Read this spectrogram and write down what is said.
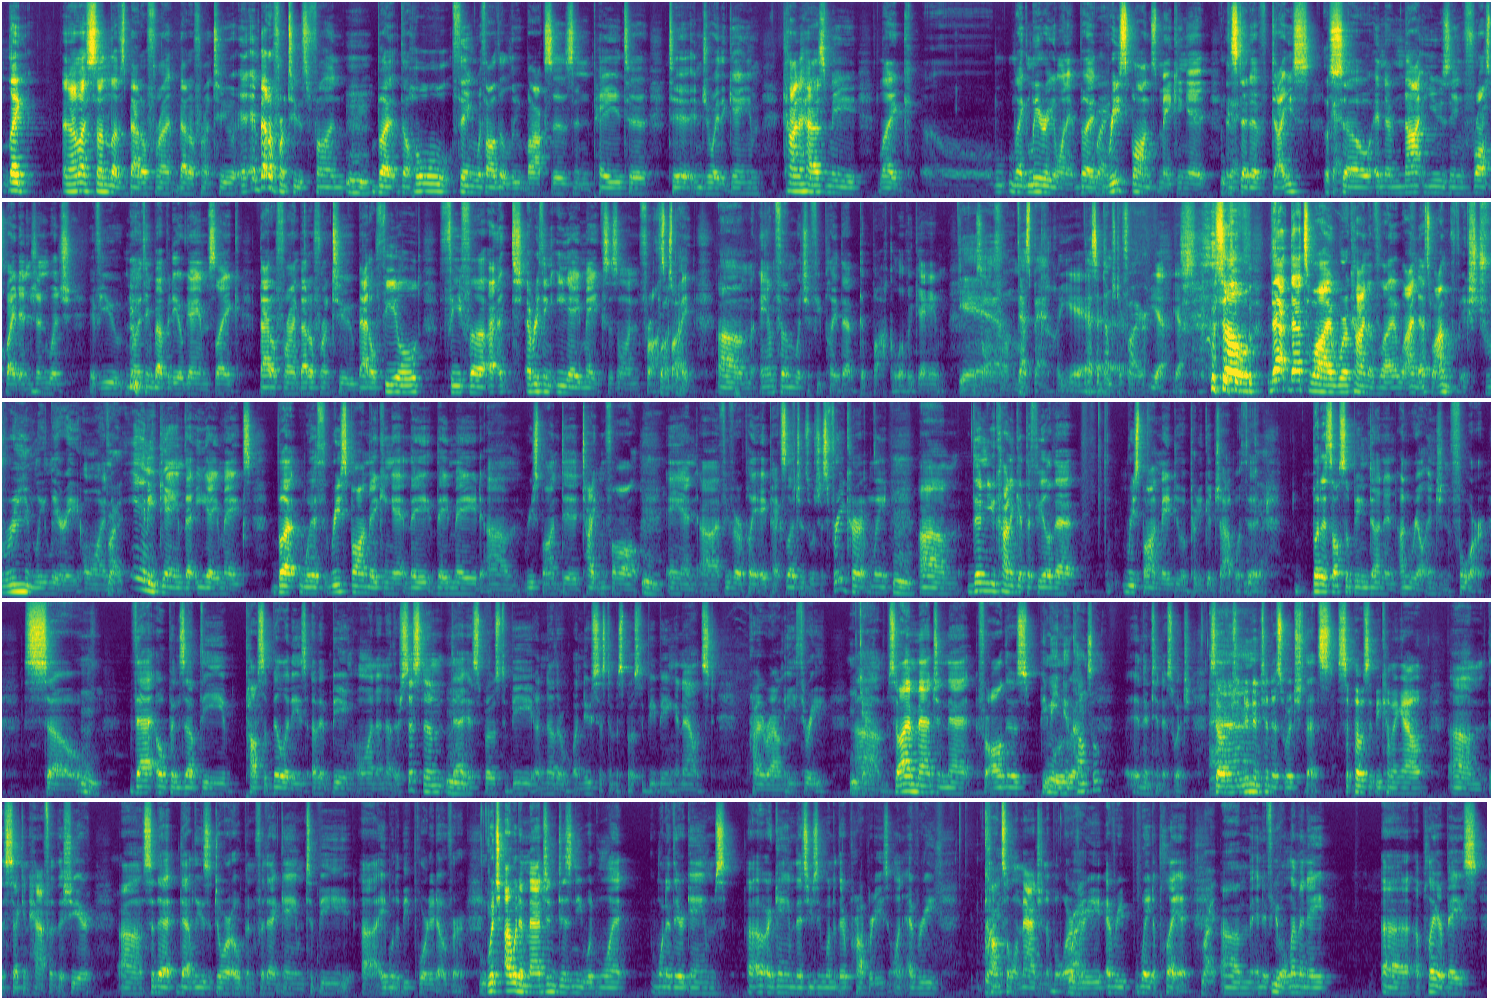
like, and my son loves Battlefront, Battlefront Two, and, and Battlefront Two is fun, but the whole thing with all the loot boxes and pay to to enjoy the game kind of has me like uh, like leery on it. But Right. Respawn's making it instead of Dice. Okay. So, and they're not using Frostbite engine, which, if you know anything about video games like Battlefront, Battlefront 2, Battlefield, FIFA, I- I- everything EA makes is on Frostbite. Frostbite. Um, Anthem, which if you played that debacle of a game, is on Yeah, that's bad. Yeah, That's a dumpster fire. yeah, yeah. so that that's why we're kind of like, well, that's why I'm extremely leery on Right. any game that EA makes. But with Respawn making it, and they they made um, Respawn did Titanfall, and uh, if you've ever played Apex Legends, which is free currently, um, then you kind of get the feel that Respawn may do a pretty good job with it. But it's also being done in Unreal Engine four, so that opens up the possibilities of it being on another system that is supposed to be another a new system is supposed to be being announced probably around E3. Um, so I imagine that for all those You people mean new console? a Nintendo Switch. So there's a new Nintendo Switch that's supposed to be coming out um, the second half of this year. Uh, so that that leaves a door open for that game to be uh, able to be ported over, which I would imagine Disney would want one of their games, uh, a game that's using one of their properties on every console imaginable or Right. every every way to play it. Right. Um, and if you eliminate uh, a player base,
